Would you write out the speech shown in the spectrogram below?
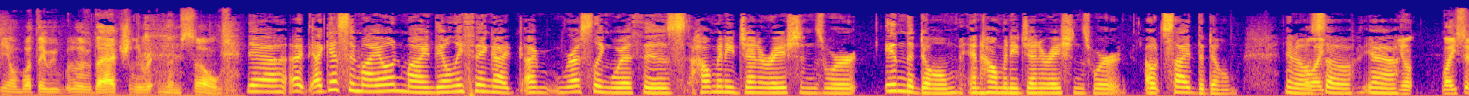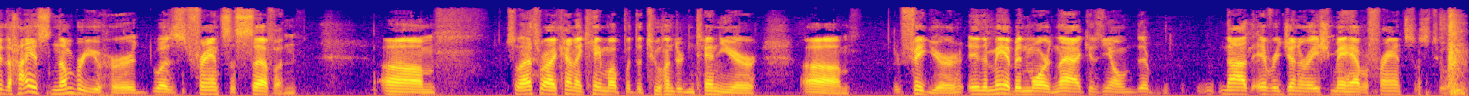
you know what they would have actually written themselves. Yeah, I, I guess in my own mind, the only thing I, I'm wrestling with is how many generations were in the dome and how many generations were outside the dome. You know, well, like, so yeah. You know, like you said, the highest number you heard was Francis seven. Um, So that's where I kind of came up with the 210 year um, figure, and it may have been more than that because you know not every generation may have a Francis to it.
